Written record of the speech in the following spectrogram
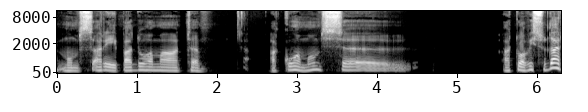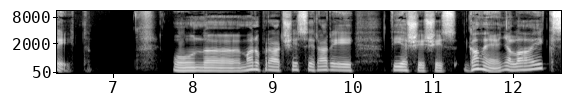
mums arī padomāt, ko mums ar to visu darīt. Un, manuprāt, šis ir arī tieši šis gavēņa laiks,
